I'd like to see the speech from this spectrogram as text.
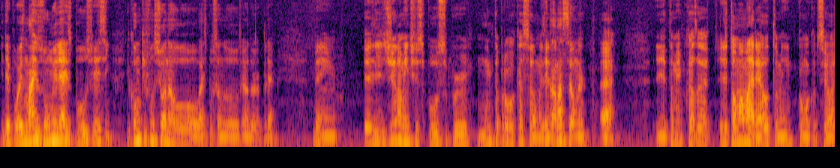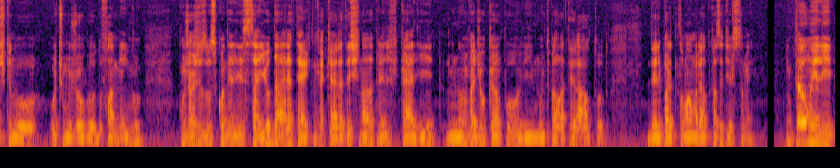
e depois mais um ele é expulso e assim. E como que funciona o, a expulsão do treinador, Guilherme? Bem, ele geralmente é expulso por muita provocação, mas ele também- Reclamação, né? É. E também por causa. Ele toma amarelo também, como aconteceu, acho que no último jogo do Flamengo, com o Jorge Jesus, quando ele saiu da área técnica, que era destinada para ele ficar ali e não invadir o campo e ir muito para lateral, tudo. Daí ele pode tomar amarelo por causa disso também. Então ele,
